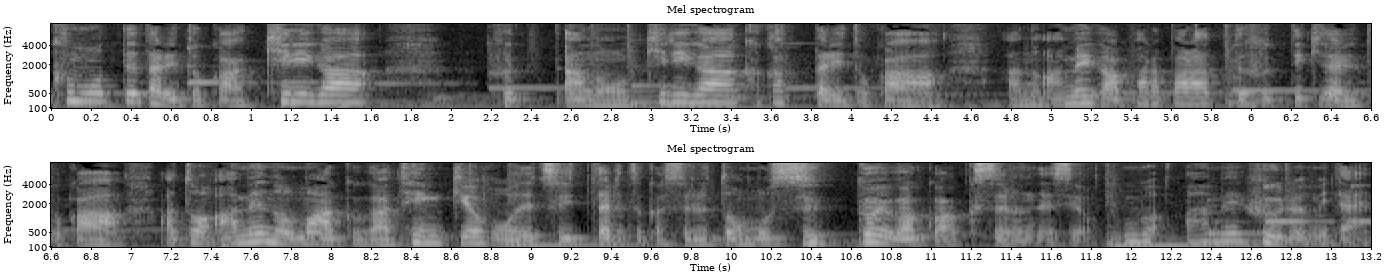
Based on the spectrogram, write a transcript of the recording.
曇ってたりとか霧がふあの霧がかかったりとかあの雨がパラパラって降ってきたりとかあと雨のマークが天気予報でついてたりとかするともうすっごいワクワクするんですよ。うわ雨降るみたいな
